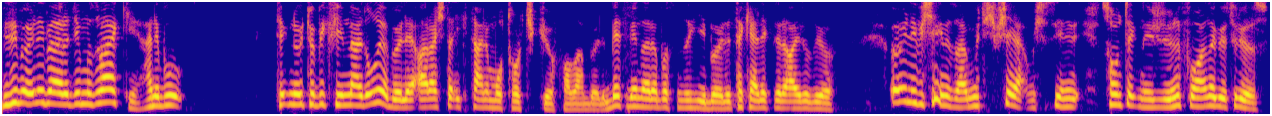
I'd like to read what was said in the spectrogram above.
Bizim öyle bir aracımız var ki hani bu teknoütopik filmlerde oluyor böyle araçtan iki tane motor çıkıyor falan böyle. Batman'in arabasındaki böyle tekerlekleri ayrılıyor. Öyle bir şeyimiz var. Müthiş bir şey yapmışız. Yani son teknolojilerini fuarına götürüyoruz.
